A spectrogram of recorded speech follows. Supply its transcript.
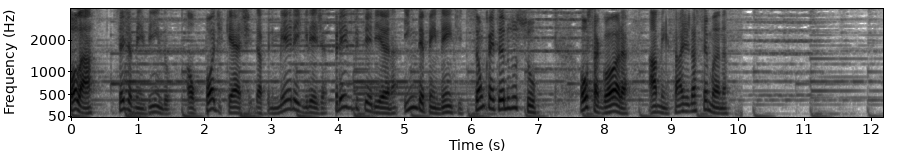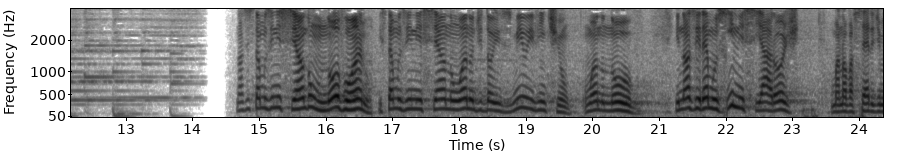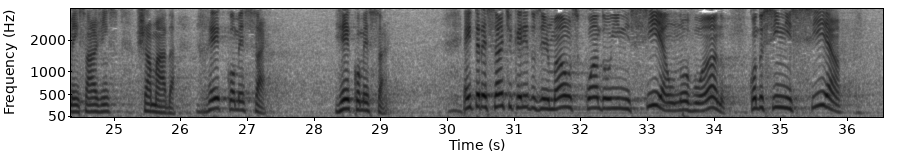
Olá, seja bem-vindo ao podcast da Primeira Igreja Presbiteriana Independente de São Caetano do Sul. Ouça agora a mensagem da semana. Nós estamos iniciando um novo ano, estamos iniciando um ano de 2021, um ano novo. E nós iremos iniciar hoje uma nova série de mensagens chamada Recomeçar. Recomeçar. É interessante, queridos irmãos, quando inicia um novo ano, quando se inicia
